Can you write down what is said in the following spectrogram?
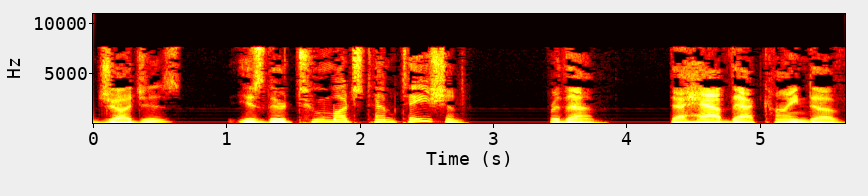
judges, is there too much temptation for them to have that kind of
